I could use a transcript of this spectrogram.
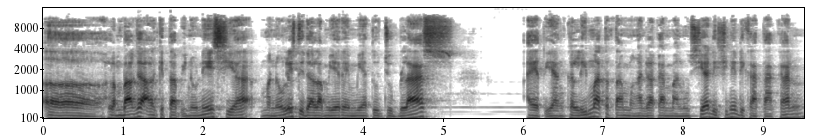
uh, Lembaga Alkitab Indonesia menulis di dalam Yeremia 17 ayat yang kelima tentang mengandalkan manusia di sini dikatakan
